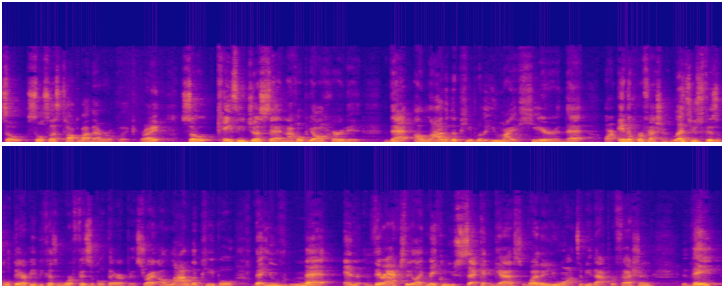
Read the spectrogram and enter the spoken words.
So, so, so let's talk about that real quick, right? So Casey just said, and I hope y'all heard it, that a lot of the people that you might hear that are in a profession, let's use physical therapy because we're physical therapists, right? A lot of the people that you've met and they're actually like making you second guess whether you want to be that profession, they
